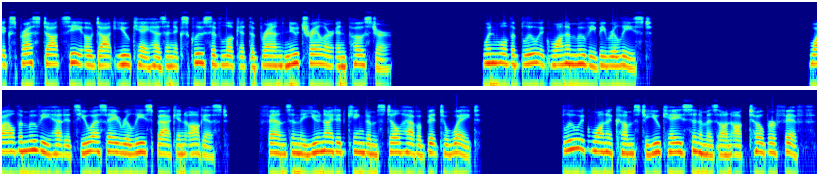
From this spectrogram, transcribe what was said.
Express.co.uk has an exclusive look at the brand new trailer and poster. When will the Blue Iguana movie be released? While the movie had its USA release back in August, fans in the United Kingdom still have a bit to wait. Blue Iguana comes to UK cinemas on October 5,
